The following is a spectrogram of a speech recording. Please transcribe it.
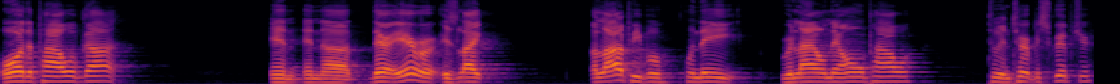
or the power of God? And, and uh, their error is like a lot of people when they rely on their own power to interpret scripture.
